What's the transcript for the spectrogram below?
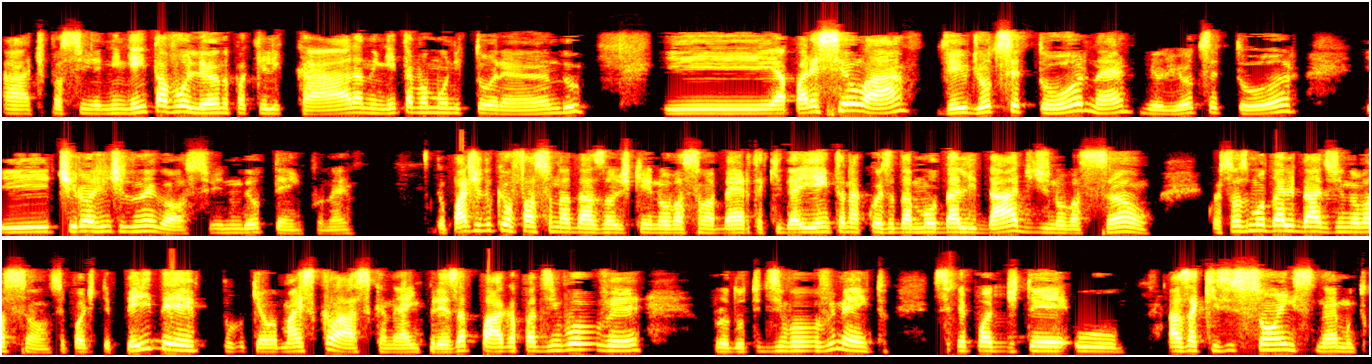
ah, tipo assim, ninguém tava olhando para aquele cara, ninguém tava monitorando e apareceu lá, veio de outro setor, né? Veio de outro setor e tirou a gente do negócio e não deu tempo, né? Então, parte do que eu faço na DAS hoje, que é inovação aberta, que daí entra na coisa da modalidade de inovação. Quais são as modalidades de inovação? Você pode ter P&D, que é a mais clássica, né? A empresa paga para desenvolver produto e desenvolvimento. Você pode ter o, as aquisições, né? Muito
